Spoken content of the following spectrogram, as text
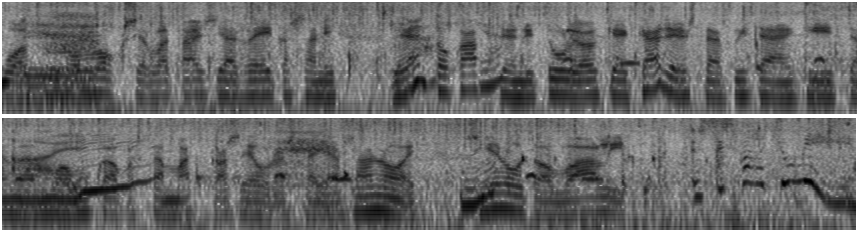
kuoltu niin. homoksella tai siellä reikassa, niin lentokapteeni tuli oikein kädestä pitäen kiittämään mua mukavasta matkaseurasta ja sanoi, että mm. sinut on valittu. Siis valittu mihin?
